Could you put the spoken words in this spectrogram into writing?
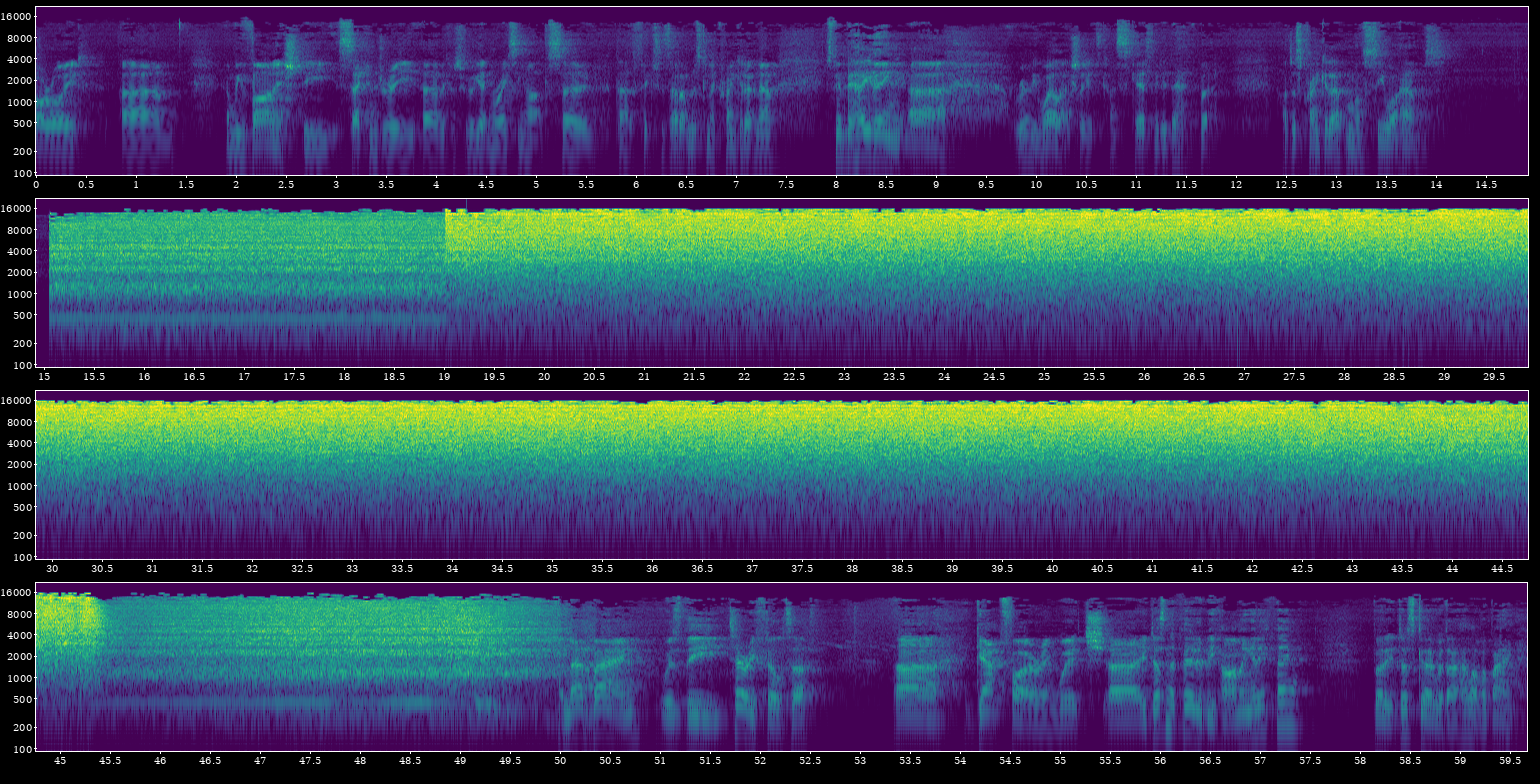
toroid um, and we varnished the secondary uh, because we were getting racing arcs so that fixes that up. I'm just going to crank it up now. It's been behaving uh, really well actually, it kind of scares me to death but I'll just crank it up and we'll see what happens. And that bang was the Terry filter uh, gap firing, which uh, it doesn't appear to be harming anything, but it does go with a hell of a bang.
